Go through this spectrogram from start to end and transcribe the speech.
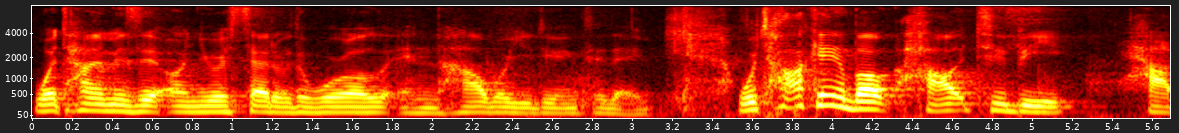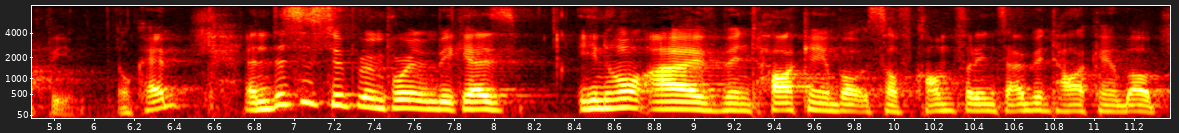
what time is it on your side of the world and how are you doing today? We're talking about how to be happy, okay? And this is super important because you know, I've been talking about self confidence. I've been talking about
